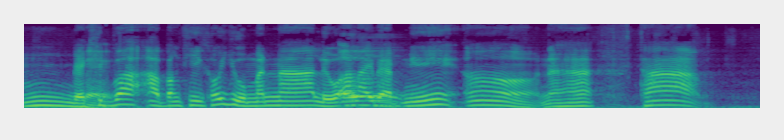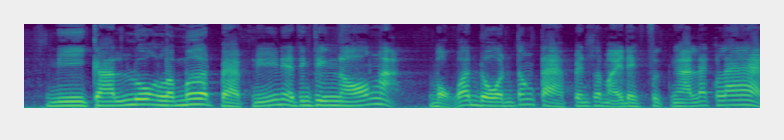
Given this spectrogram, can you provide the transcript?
อืมอย่าแหมคิดว่าอะบางทีเขาอยู่มานานหรือว่าเออออะไรแบบนี้ เออนะฮะถ้ามีการล่วงละเมิดแบบนี้เนี่ย จริง ๆ น้องอะ บอกว่าโดนตั้งแต่เป็นสมัยเด็กฝึกงานแรก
